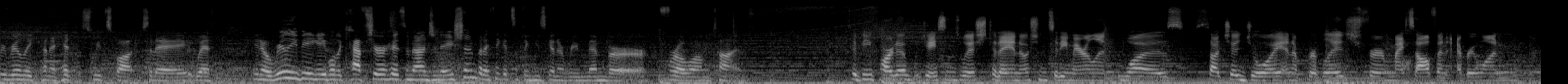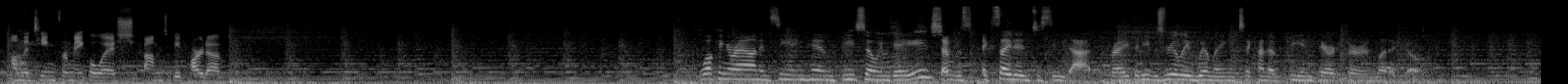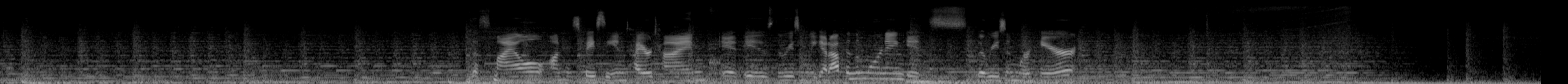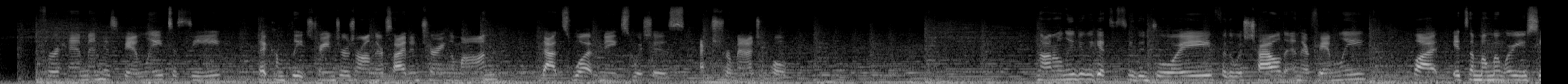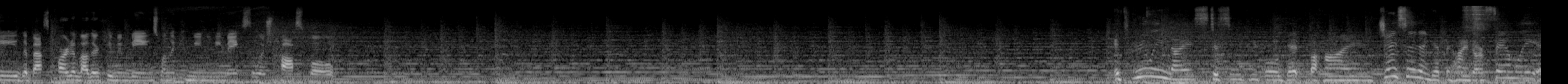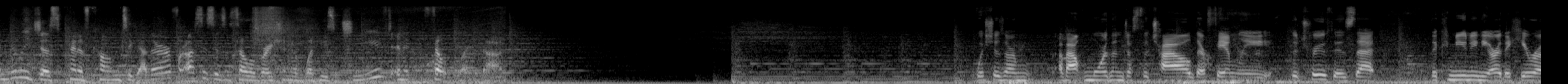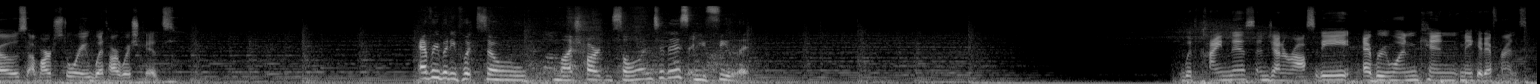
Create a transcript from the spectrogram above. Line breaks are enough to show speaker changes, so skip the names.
We really kind of hit the sweet spot today with, you know, really being able to capture his imagination, but I think it's something he's going to remember for a long time.
To be part of Jason's Wish today in Ocean City, Maryland was such a joy and a privilege for myself and everyone on the team for Make-A-Wish um, to be part of.
Walking around and seeing him be so engaged, I was excited to see that, right? That he was really willing to kind of be in character and let it go.
The smile on his face the entire time. It is the reason we get up in the morning. It's the reason we're here. For him and his family to see that complete strangers are on their side and cheering them on, that's what makes Wishes extra magical. Not only do we get to see the joy for the Wish child and their family, but it's a moment where you see the best part of other human beings when the community makes the wish possible.
It's really nice to see people get behind Jason and get behind our family and really just kind of come together. For us, this is a celebration of what he's achieved, and it felt like that.
Wishes are about more than just the child, their family. The truth is that the community are the heroes of our story with our Wish Kids.
Everybody put so much heart and soul into this, and you feel it.
With kindness and generosity, everyone can make a difference.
